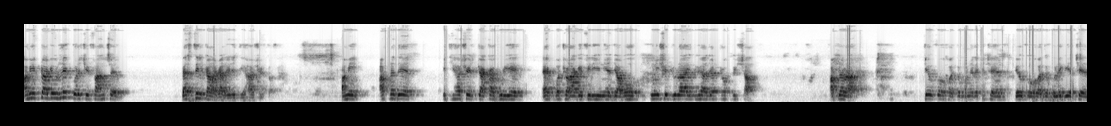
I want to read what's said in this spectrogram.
আমি একটু আগে উল্লেখ করেছি ফ্রান্সের ব্যাস্তিল কারাগারের ইতিহাসের কথা। আমি আপনাদের ইতিহাসের চাকা ঘুরিয়ে এক বছর আগে ফিরিয়ে নিয়ে যাব উনিশে জুলাই দুই হাজার চব্বিশ সাল। আপনারা কেউ কেউ হয়তো মনে রেখেছেন, কেউ কেউ হয়তো ভুলে গিয়েছেন,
